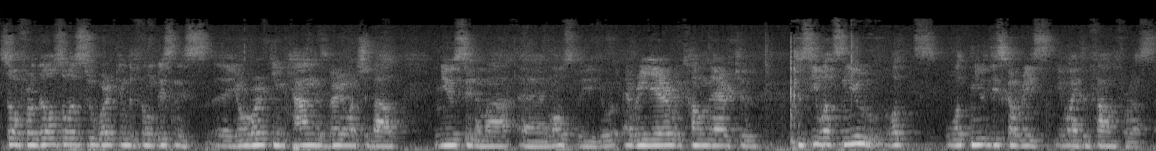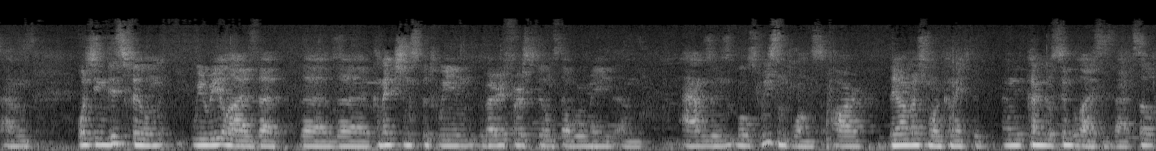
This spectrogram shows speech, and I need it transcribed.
So for those of us who work in the film business, uh, your work in Cannes is very much about new cinema. Uh, mostly, you, every year we come there to to see what's new, what's what new discoveries you might have found for us. And watching this film, we realize that the the connections between the very first films that were made and and the most recent ones are they are much more connected, and it kind of symbolizes that. So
